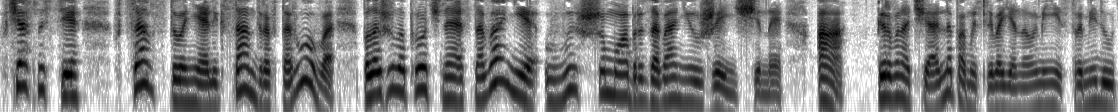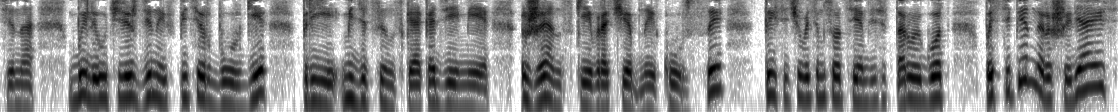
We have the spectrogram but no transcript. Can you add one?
В частности, в царствовании Александра II положило прочное основание высшему образованию женщины, а – Первоначально, по мысли военного министра Милютина, были учреждены в Петербурге при медицинской академии женские врачебные курсы 1872 год, постепенно расширяясь,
